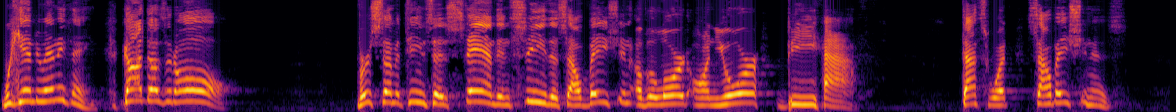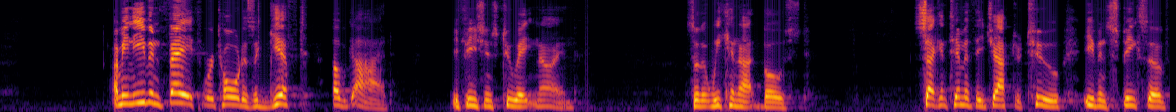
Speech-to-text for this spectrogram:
We can't do anything. God does it all. Verse 17 says, stand and see the salvation of the Lord on your behalf. That's what salvation is. I mean, even faith, we're told, is a gift of God. Ephesians 2, 8, 9. So that we cannot boast. 2 Timothy chapter 2 even speaks of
